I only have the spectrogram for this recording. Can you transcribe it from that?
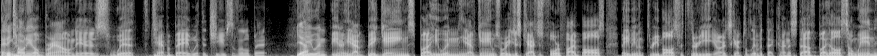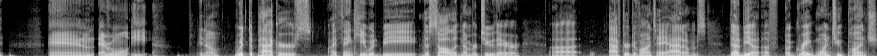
think- Antonio Brown is with Tampa Bay with the Chiefs a little bit. Yeah. He wouldn't, you know, he'd have big games, but he wouldn't. He'd have games where he just catches four or five balls, maybe even three balls for 38 yards. He's going to have to live with that kind of stuff, but he'll also win, and everyone will eat. You know, with the Packers, I think he would be the solid number two there uh, after Davante Adams. That'd be a, a, a great one-two punch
